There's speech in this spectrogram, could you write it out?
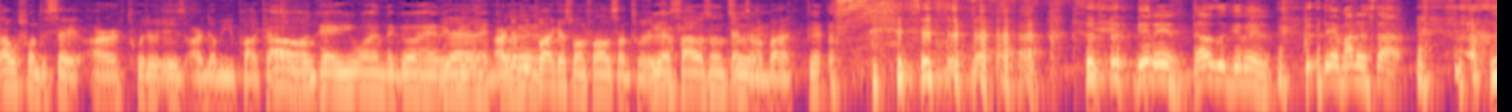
I just wanted to say our Twitter is RW Podcast Oh, One. okay. You wanted to go ahead and Yeah, that. Go RW ahead. Podcast One. Follow us on Twitter. Yeah, That's- follow us on Twitter. that's all, bye. good in. That was a good in. Damn, I didn't stop.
